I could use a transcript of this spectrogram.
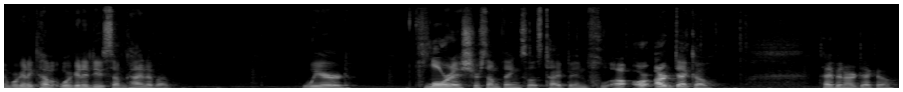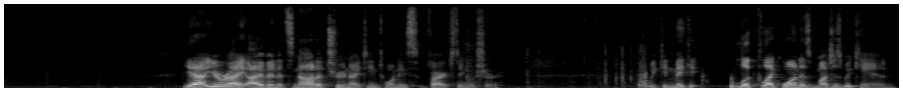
and we're gonna come we're gonna do some kind of a weird flourish or something. So let's type in uh, or Art Deco. Type in Art Deco. Yeah, you're right, Ivan. It's not a true 1920s fire extinguisher, but we can make it look like one as much as we can.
